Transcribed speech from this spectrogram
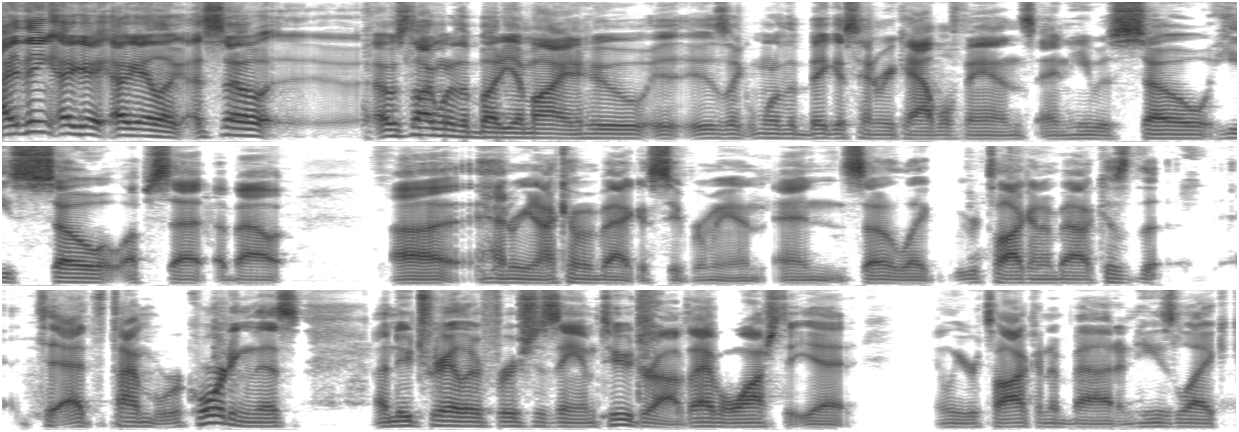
I think, okay, okay, look, so I was talking with a buddy of mine who is like one of the biggest Henry Cavill fans, and he was so, he's so upset about uh Henry not coming back as Superman. And so, like, we were talking about because the, to, at the time we're recording this, a new trailer for Shazam 2 dropped. I haven't watched it yet and we were talking about, it, and he's like,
